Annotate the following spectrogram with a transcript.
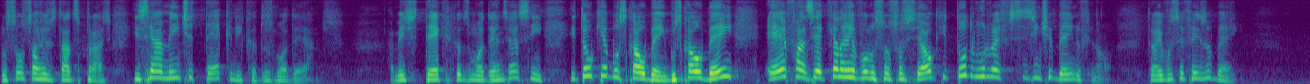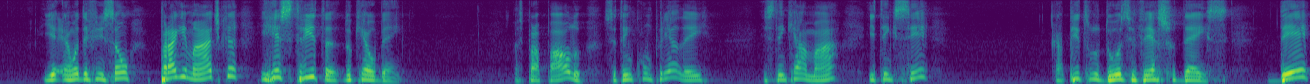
Não são só resultados práticos. Isso é a mente técnica dos modernos. A mente técnica dos modernos é assim. Então, o que é buscar o bem? Buscar o bem é fazer aquela revolução social que todo mundo vai se sentir bem no final. Então, aí você fez o bem. E é uma definição pragmática e restrita do que é o bem. Mas para Paulo, você tem que cumprir a lei. Você tem que amar e tem que ser, capítulo 12, verso 10, de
